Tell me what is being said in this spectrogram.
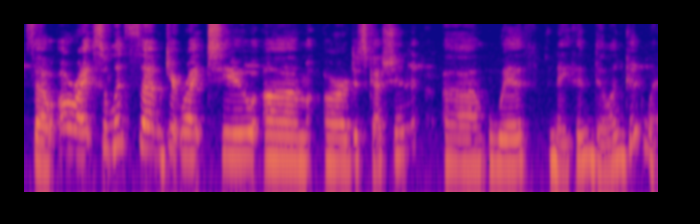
So all right, so let's um, get right to um, our discussion um, with Nathan Dylan Goodwin.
